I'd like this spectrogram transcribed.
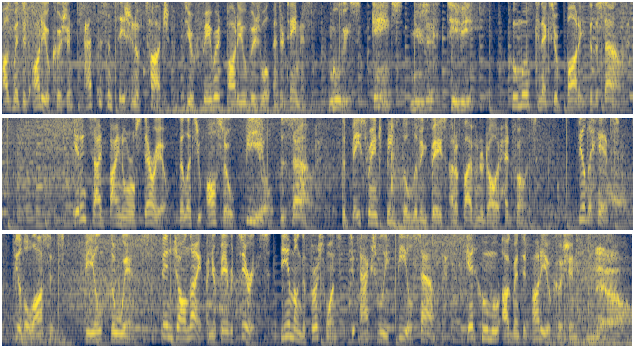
Augmented Audio Cushion adds the sensation of touch to your favorite audiovisual entertainment movies, games, music, TV. Humu connects your body to the sound. Get inside binaural stereo that lets you also feel the sound. The bass range beats the living bass out of $500 headphones. Feel the hits, feel the losses, feel the wins. Binge all night on your favorite series. Be among the first ones to actually feel sound. Get Humu Augmented Audio Cushion now.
